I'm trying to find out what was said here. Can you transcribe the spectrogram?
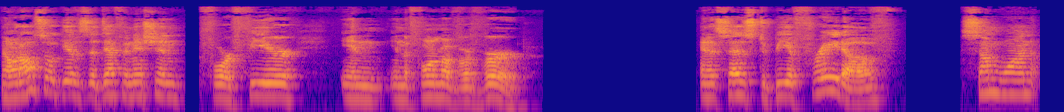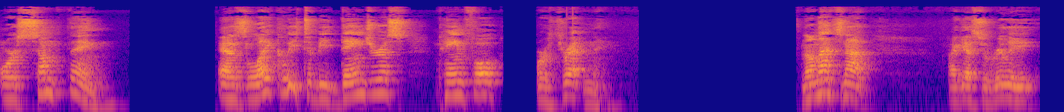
Now, it also gives a definition for fear in, in the form of a verb. And it says to be afraid of someone or something as likely to be dangerous, painful, or threatening. Now, that's not, I guess, a really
